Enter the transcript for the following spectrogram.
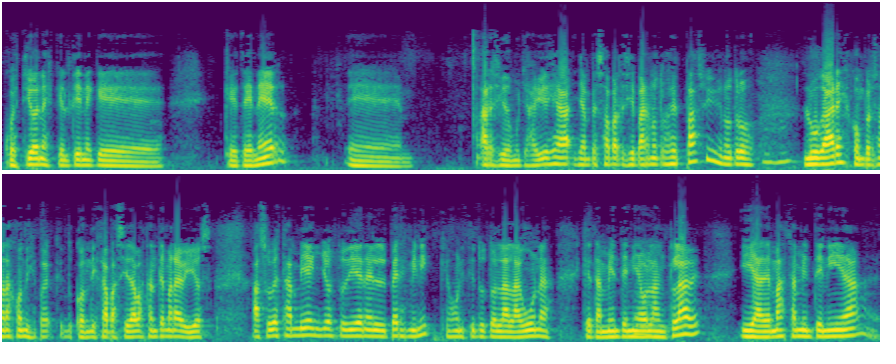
cuestiones que él tiene que, que tener. Eh, ha recibido muchas ayudas y ha, y ha empezado a participar en otros espacios y en otros lugares con personas con, dispa- con discapacidad bastante maravillosa. A su vez también yo estudié en el Pérez Minic, que es un instituto en La Laguna que también tenía aula en clave y además también tenía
